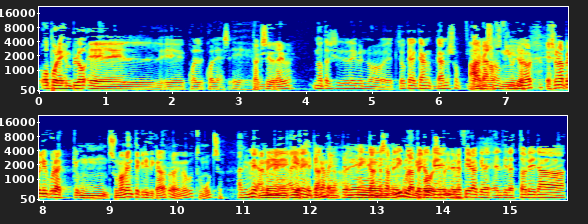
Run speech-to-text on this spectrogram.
O por ejemplo, el... Eh, ¿cuál, ¿cuál, es? Eh, ¿Taxi Driver? No, Taxi Driver no. Eh, creo que Guns, of, ah, New, York. Es una película mm, sumamente criticada, pero a mí me gustó mucho. A mí me, a mí me, encanta. A mí me encanta esa película, pero que me refiero a que el director era...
